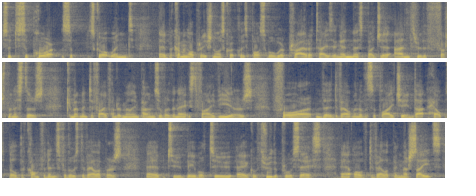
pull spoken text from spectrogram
So to support su Scotland uh, becoming operational as quickly as possible. We're prioritising in this budget and through the First Minister's commitment to £500 million over the next five years for the development of the supply chain. That helps build the confidence for those developers uh, to be able to uh, go through the process uh, of developing their sites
